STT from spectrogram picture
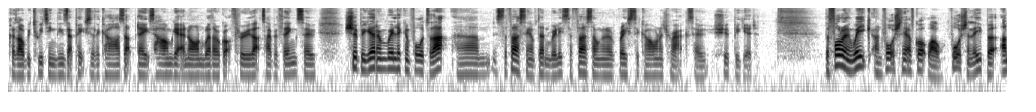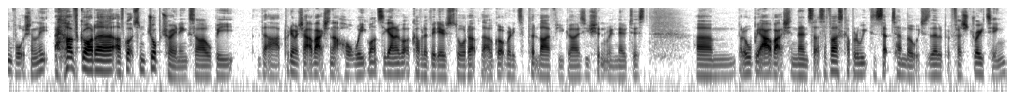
because I'll be tweeting things like pictures of the cars, updates, how I'm getting on, whether I've got through, that type of thing. So should be good. I'm really looking forward to that. Um, it's the first thing I've done really. It's the first time I'm going to race the car on a track, so should be good. The following week, unfortunately, I've got well, fortunately, but unfortunately, I've got uh, I've got some job training, so I'll be are pretty much out of action that whole week. Once again, I've got a couple of videos stored up that I've got ready to put live for you guys. You shouldn't really notice. Um, but I will be out of action then, so that's the first couple of weeks in September, which is a little bit frustrating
